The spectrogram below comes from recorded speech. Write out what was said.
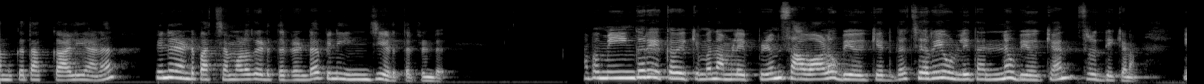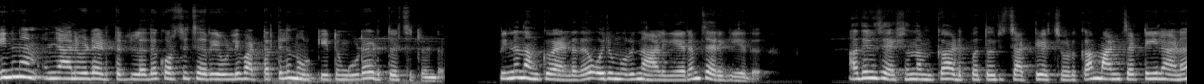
നമുക്ക് തക്കാളിയാണ്. പിന്നെ രണ്ട് പച്ചമുളക് എടുത്തിട്ടുണ്ട്. പിന്നെ ഇഞ്ചി എടുത്തിട്ടുണ്ട്. അപ്പം മീൻകറിയൊക്കെ വെക്കുമ്പോൾ നമ്മൾ എപ്പോഴും സവാള ഉപയോഗിക്കരുത്. ചെറിയ ഉള്ളി തന്നെ ഉപയോഗിക്കാൻ ശ്രദ്ധിക്കണം. ഇനി ഞാനിവിടെ എടുത്തിട്ടുള്ളത് കുറച്ച് ചെറിയ ഉള്ളി വട്ടത്തിൽ നുറുക്കിയിട്ടും കൂടെ എടുത്തു വെച്ചിട്ടുണ്ട്. പിന്നെ നമുക്ക് വേണ്ടത് ഒരു മുറി നാളികേരം ചിരകിയത് അതിനുശേഷം നമുക്ക് അടുപ്പത്ത് ഒരു ചട്ടി വെച്ചു കൊടുക്കാം. മൺചട്ടിയിലാണ്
